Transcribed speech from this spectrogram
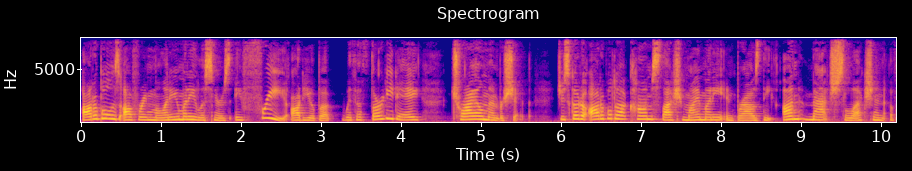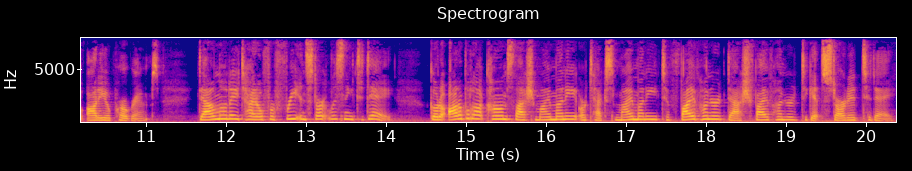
Audible is offering Millennial Money listeners a free audiobook with a 30-day trial membership. Just go to audible.com slash mymoney and browse the unmatched selection of audio programs. Download a title for free and start listening today. Go to audible.com slash mymoney or text mymoney to 500-500 to get started today.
